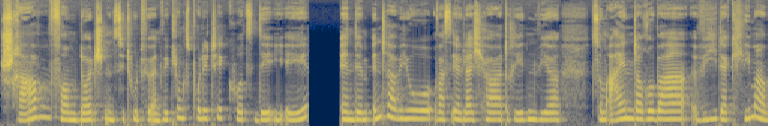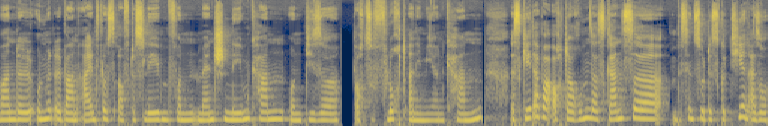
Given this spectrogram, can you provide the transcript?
Schraven vom Deutschen Institut für Entwicklungspolitik, kurz DIE. In dem Interview, was ihr gleich hört, reden wir zum einen darüber, wie der Klimawandel unmittelbaren Einfluss auf das Leben von Menschen nehmen kann und diese auch zur Flucht animieren kann. Es geht aber auch darum, das Ganze ein bisschen zu diskutieren, also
